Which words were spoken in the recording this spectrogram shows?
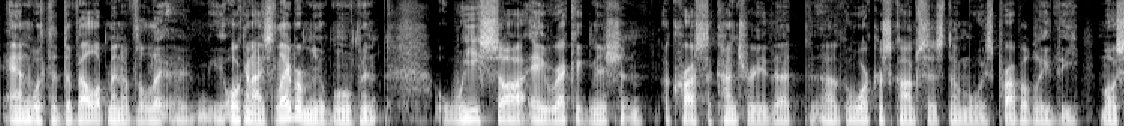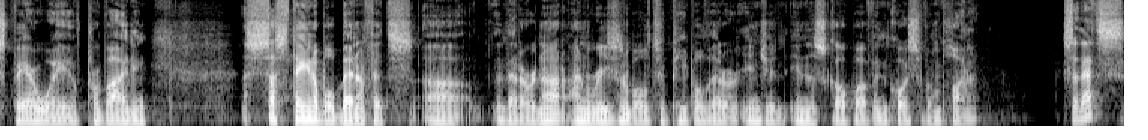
And with the development of the la- organized labor movement, we saw a recognition across the country that uh, the workers' comp system was probably the most fair way of providing sustainable benefits uh, that are not unreasonable to people that are injured in the scope of and course of employment. So that's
